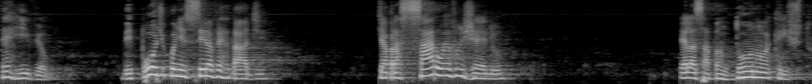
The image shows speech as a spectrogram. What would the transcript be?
terrível depois de conhecer a verdade, de abraçar o Evangelho, elas abandonam a Cristo,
